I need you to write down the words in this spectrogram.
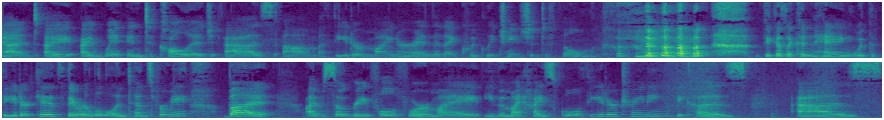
And I, I went into college as um, a theater minor, and then I quickly changed it to film because I couldn't hang with the theater kids. They were a little intense for me. But I'm so grateful for my even my high school theater training because as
